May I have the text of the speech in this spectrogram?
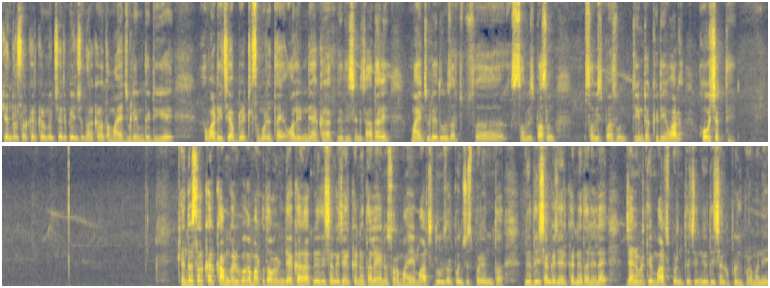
केंद्र सरकारी कर्मचारी पेन्शनधारकांना आता माय जुलैमध्ये डी ए वाढीची अपडेट समोर येत आहे. ऑल इंडिया ग्राहक निर्देशांच्या आधारे माय जुलै दोन हजार स सव्वीसपासून सव्वीसपासून तीन टक्के डी ए वाढ होऊ शकते. केंद्र सरकार कामगार विभागामार्फत ऑल इंडिया ग्राहक निर्देशांक जाहीर करण्यात आला. यानुसार माहे मार्च दोन हजार पंचवीसपर्यंत निर्देशांक जाहीर करण्यात आलेला आहे. जानेवारी ते मार्चपर्यंतचे निर्देशांक पुढीलप्रमाणे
